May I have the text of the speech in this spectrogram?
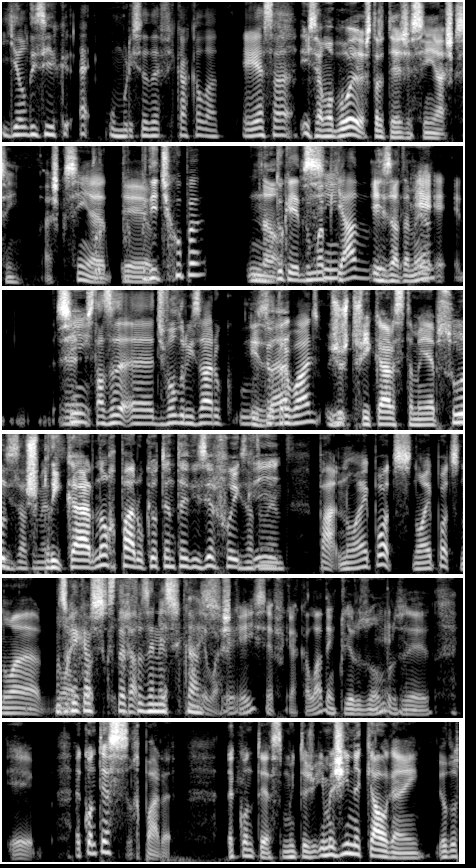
e ele dizia que o humorista deve ficar calado. É essa. Isso é uma boa estratégia, sim, acho que sim. Acho que sim. É, é... Pedir desculpa não. Do quê? De uma sim, piada? Exatamente. É, é, Sim. estás a, desvalorizar o, o teu trabalho. Justificar-se também é absurdo. Exatamente. Explicar. Não, repara, o que eu tentei dizer foi Exatamente. que. Pá, não há hipótese, não há hipótese, não há. Não Mas o que é que achas que se deve fazer nesses é, casos? Eu acho que é isso, é ficar calado, encolher os ombros. É, é... Acontece, repara, acontece muitas Imagina que alguém, eu dou,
